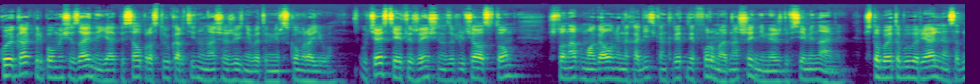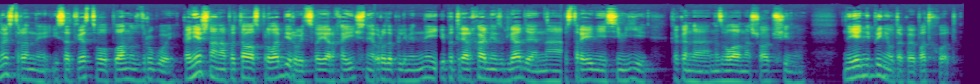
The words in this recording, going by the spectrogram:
Кое-как при помощи Зайны я описал простую картину нашей жизни в этом мирском раю. Участие этой женщины заключалось в том, что она помогала мне находить конкретные формы отношений между всеми нами, чтобы это было реально с одной стороны и соответствовало плану с другой. Конечно, она пыталась пролоббировать свои архаичные родоплеменные и патриархальные взгляды на построение семьи, как она назвала нашу общину. Но я не принял такой подход –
